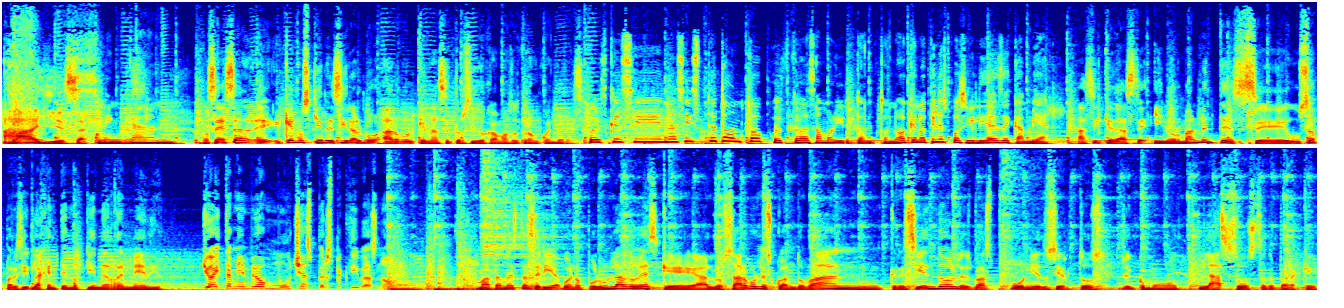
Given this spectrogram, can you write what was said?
Ay, esa Me encanta. O sea, esa, eh, ¿qué nos quiere decir árbol, árbol que nace torcido jamás o tronco endereza? Pues que si naciste tonto, pues te vas a morir tonto, ¿no? Que no tienes posibilidades de cambiar. Así quedaste. Y normalmente se usa para decir la gente no tiene remedio. Yo ahí también veo muchas perspectivas, ¿no? Mátame esta sería, bueno, por un lado es que a los árboles cuando van creciendo les vas poniendo ciertos eh, como lazos para que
